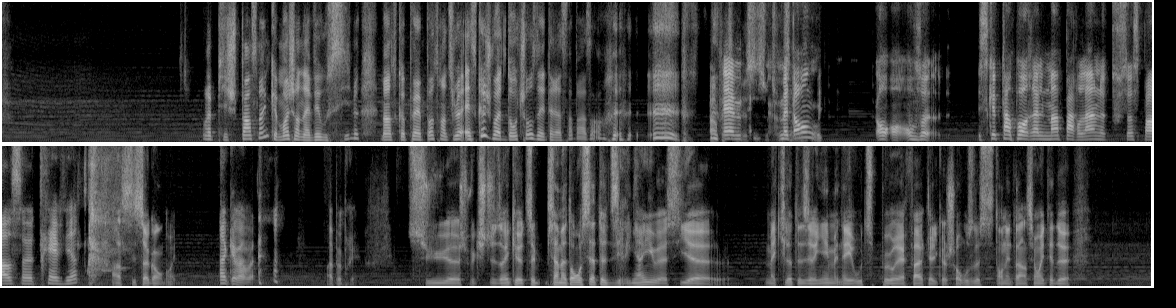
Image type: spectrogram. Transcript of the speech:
Ouais, puis je pense même que moi j'en avais aussi, là. Mais en tout cas, peu importe, rendu là. Est-ce que je vois d'autres choses intéressantes par hasard? En fait, Euh, mettons-. Oui. On- on- on Est-ce que temporellement parlant, là, tout ça se passe euh, très vite? En six secondes, oui, ok, ouais, ouais. à peu près. Tu, euh, je veux que je te dirais que, tu sais, si, mettons, si elle te dit rien, euh, si euh, Makila te dit rien, mais Nairo, tu pourrais faire quelque chose, là, si ton intention était de,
